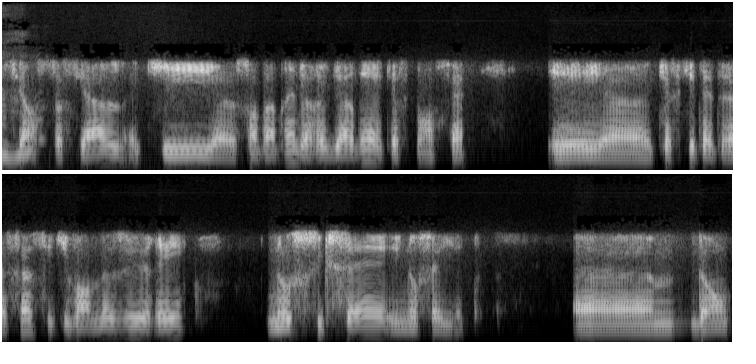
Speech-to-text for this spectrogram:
Mhm. sciences sociales qui euh, sont en train de regarder qu'est-ce qu'on fait. Et euh, qu'est-ce qui est intéressant, c'est qu'ils vont mesurer nos succès et nos faillites. Euh, donc,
